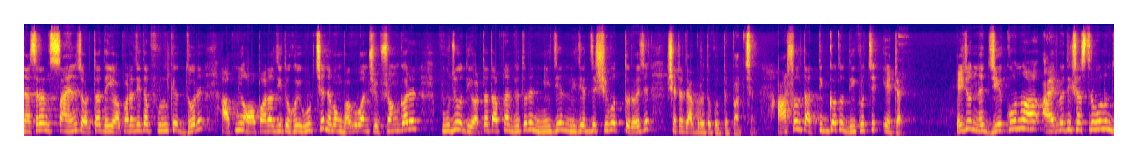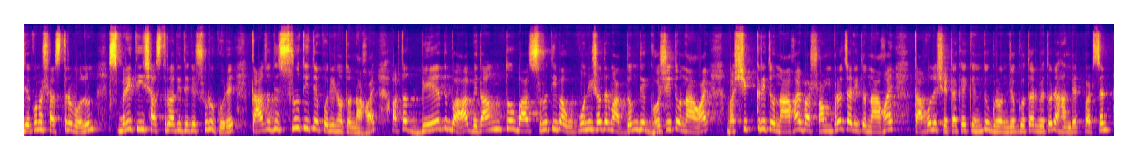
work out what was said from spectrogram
ন্যাচারাল সায়েন্স অর্থাৎ এই অপরাজিতা ফুলকে ধরে আপনি অপরাজিত হয়ে উঠছেন এবং ভগবান শিবশঙ্করের পুজো দিয়ে অর্থাৎ আপনার ভেতরে নিজের নিজের যে শিবত্ব রয়েছে, সেটা জাগ্রত করতে পারছেন। আসল তাত্ত্বিকগত দিক হচ্ছে এটাই। এই জন্য যে কোনো আয়ুর্বেদিক শাস্ত্র বলুন, যে কোনো শাস্ত্র বলুন, স্মৃতি শাস্ত্র আদি থেকে শুরু করে তা যদি শ্রুতিতে পরিণত না হয়, অর্থাৎ বেদ বা বেদান্ত বা শ্রুতি বা উপনিষদের মাধ্যম দিয়ে ঘোষিত না হয় বা স্বীকৃত না হয় বা সম্প্রচারিত না হয়, তাহলে সেটাকে কিন্তু গ্রহণযোগ্যতার ভেতরে হান্ড্রেড পারসেন্ট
